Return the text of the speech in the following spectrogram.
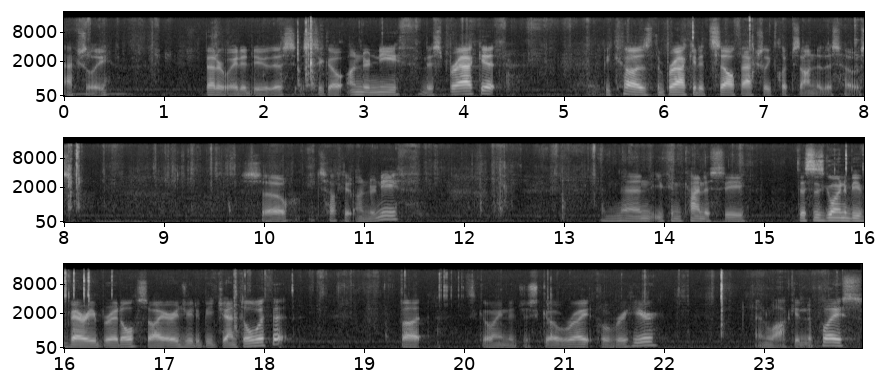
Actually, better way to do this is to go underneath this bracket because the bracket itself actually clips onto this hose. So tuck it underneath. And then you can kind of see this is going to be very brittle so I urge you to be gentle with it. But it's going to just go right over here and lock into place.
